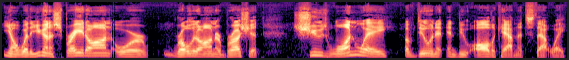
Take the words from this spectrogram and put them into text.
you know whether you're going to spray it on or roll it on or brush it, choose one way of doing it and do all the cabinets that way.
